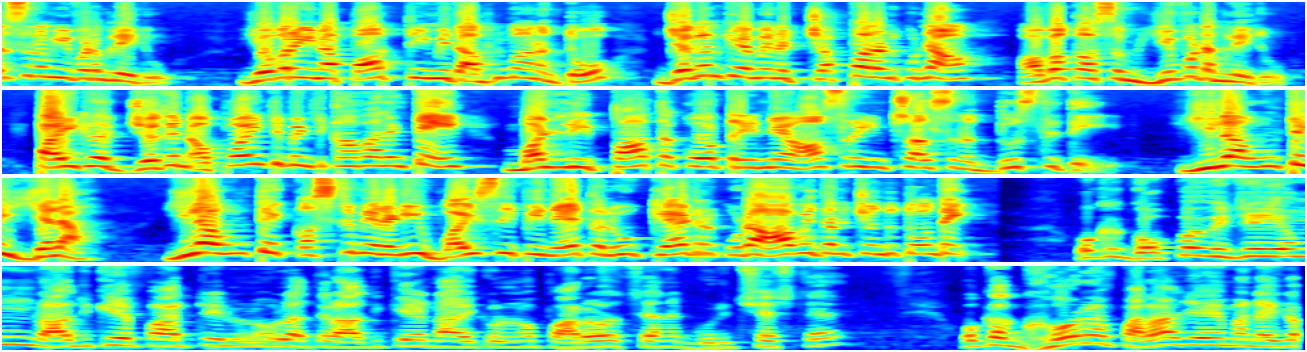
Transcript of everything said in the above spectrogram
దర్శనం ఇవ్వడం లేదు. ఎవరైనా పార్టీ మీద అభిమానంతో జగన్కి ఏమైనా చెప్పాలనుకున్నా అవకాశం ఇవ్వడం లేదు. పైగా జగన్ అపాయింట్మెంట్ కావాలంటే మళ్ళీ పాత కోటరీనే ఆశ్రయించాల్సిన దుస్థితి. ఇలా ఉంటే ఎలా? ఇలా ఉంటే కష్టమేనని వైసీపీ నేతలు కేడర్ కూడా ఆవేదన చెందుతోంది. ఒక గొప్ప విజయం రాజకీయ పార్టీలను లేకపోతే రాజకీయ నాయకులను పారవస్యానికి గురి చేస్తే ఒక ఘోర పరాజయం అనేక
